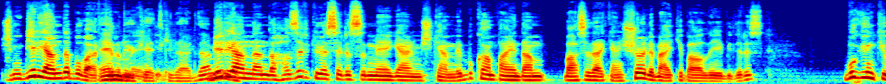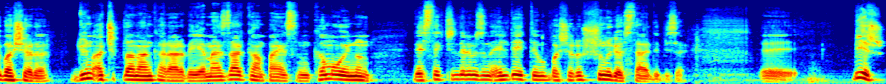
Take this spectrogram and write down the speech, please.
Şimdi bir yanda bu var. En büyük ilgili. etkilerden Bir biri. yandan da hazır küresel ısınmaya gelmişken ve bu kampanyadan bahsederken şöyle belki bağlayabiliriz. Bugünkü başarı, dün açıklanan karar ve yemezler kampanyasının kamuoyunun destekçilerimizin elde ettiği bu başarı şunu gösterdi bize. Ee, bir,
